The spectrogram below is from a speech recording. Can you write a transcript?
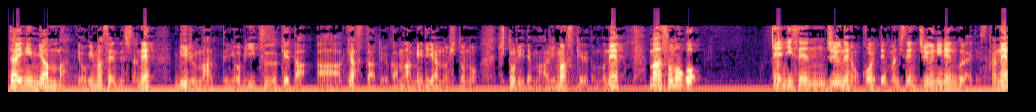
対にミャンマーって呼びませんでしたね。ビルマって呼び続けた、あキャスターというか、まあメディアの人の一人でもありますけれどもね。まあその後、え、2010年を超えて、まあ、2012年ぐらいですかね。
